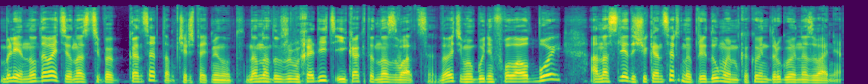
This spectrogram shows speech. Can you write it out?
блин, ну давайте, у нас, типа, концерт там через пять минут, нам надо уже выходить и как-то назваться. Давайте мы будем Fallout Boy, а на следующий концерт мы придумаем какое-нибудь другое название.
